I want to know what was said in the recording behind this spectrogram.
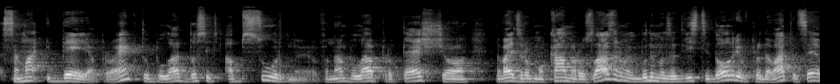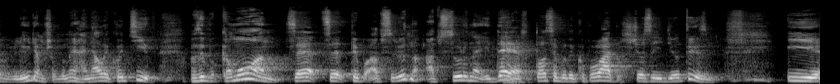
сама ідея проекту була досить абсурдною. Вона була про те, що давайте зробимо камеру з лазером і будемо за 200 доларів продавати це людям, щоб вони ганяли котів. Ну, типу, come on, це це типу абсолютно абсурдна ідея. Хто це буде купувати? Що за ідіотизм? І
